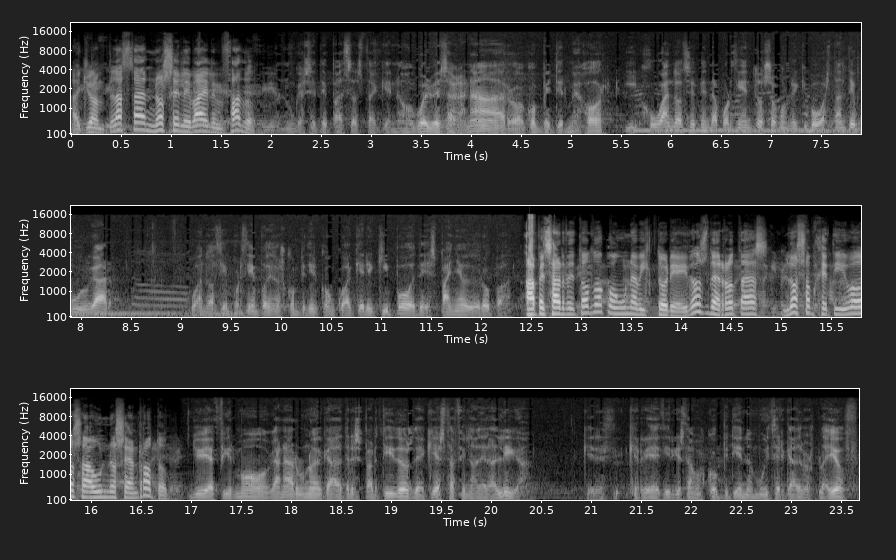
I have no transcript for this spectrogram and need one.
A Joan Plaza no se le va el enfado. Nunca se te pasa hasta que no vuelves a ganar o a competir mejor. Y jugando al 70% somos un equipo bastante vulgar jugando al 100% podemos competir con cualquier equipo de España o de Europa. A pesar de todo, con una victoria y dos derrotas, los objetivos aún no se han roto. Yo ya firmo ganar uno de cada tres partidos de aquí hasta final de la liga. Querría decir que estamos compitiendo muy cerca de los playoffs.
